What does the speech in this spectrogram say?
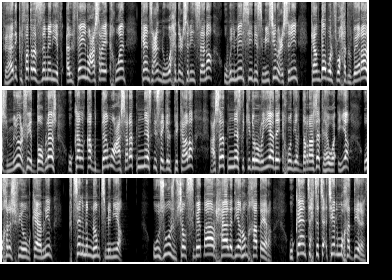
في هذيك الفترة الزمنية في 2010 يا إخوان كانت عنده 21 سنة وبالمرسيدس 220 كان دوبل في واحد ال virage ممنوع فيه ال doublage وكان لقى قدامه عشرات الناس اللي سايق البيكالا عشرات الناس اللي كيديروا الرياضة يا إخوان ديال الدراجات الهوائية وخرج فيهم كاملين قتل منهم ثمانية وجوج مشاو للسبيطار حالة ديالهم خطيرة. وكان تحت تأثير المخدرات.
